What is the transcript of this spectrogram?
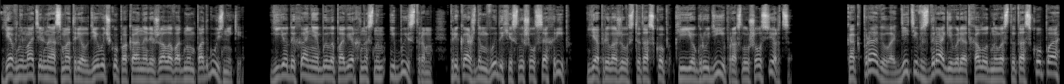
Я внимательно осмотрел девочку, пока она лежала в одном подгузнике. Ее дыхание было поверхностным и быстрым, при каждом выдохе слышался хрип. Я приложил стетоскоп к ее груди и прослушал сердце. Как правило, дети вздрагивали от холодного стетоскопа,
